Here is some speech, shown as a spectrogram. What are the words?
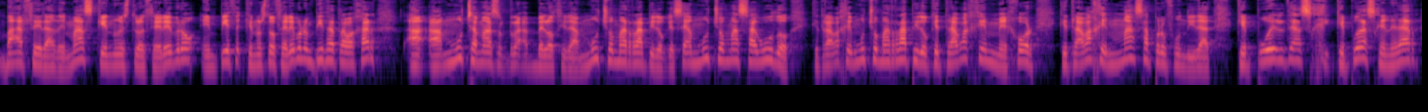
va a hacer además que nuestro cerebro empiece, que nuestro cerebro empiece a trabajar a, mucha más velocidad, mucho más rápido, que sea mucho más agudo, que trabaje mucho más rápido, que trabaje mejor, que trabaje más a profundidad, que puedas, que puedas generar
